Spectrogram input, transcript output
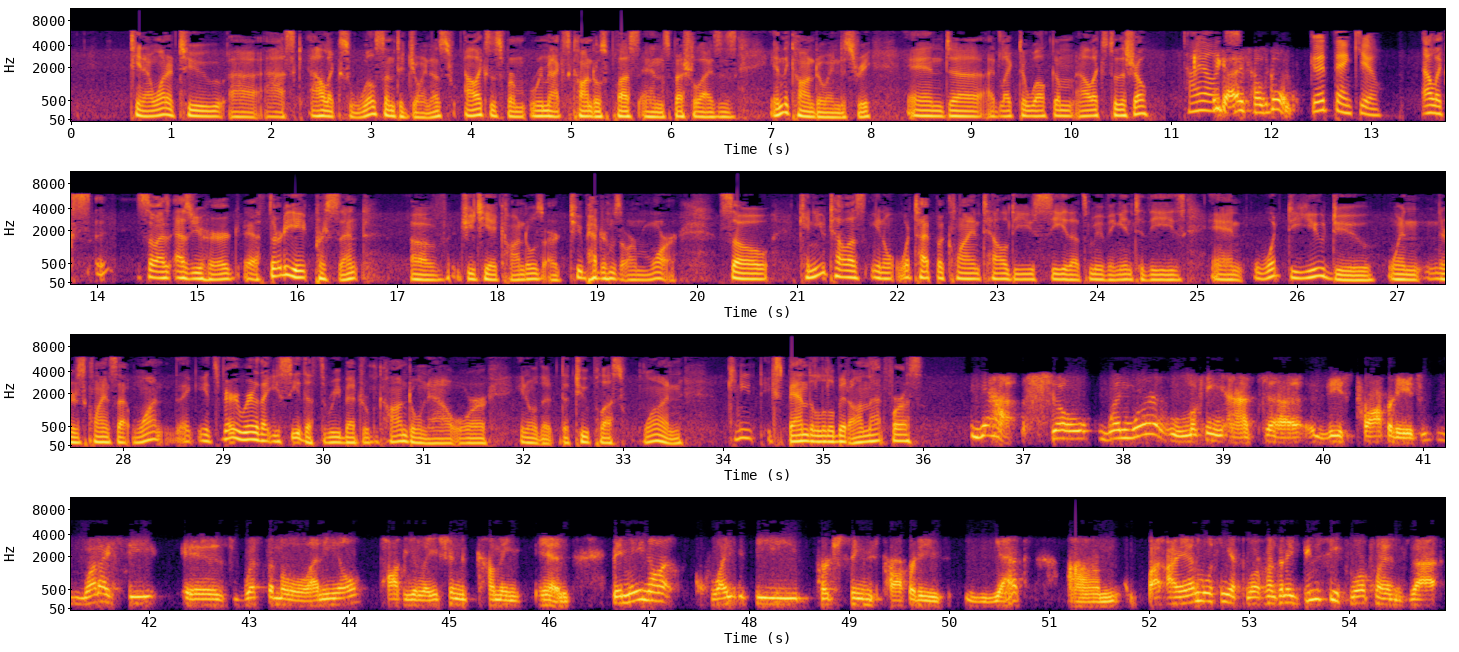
Tina, I wanted to uh, ask Alex Wilson to join us. Alex is from Remax Condos Plus and specializes in the condo industry. And uh, I'd like to welcome Alex to the show. Hi, Alex. Hey, guys. How's it going? Good, thank you. Alex, so as, as you heard, uh, 38% of GTA condos are two bedrooms or more. So, can you tell us, you know, what type of clientele do you see that's moving into these, and what do you do when there's clients that want? Like, it's very rare that you see the three bedroom condo now, or you know, the the two plus one. Can you expand a little bit on that for us? Yeah. So when we're looking at uh, these properties, what I see is with the millennial population coming in, they may not quite be purchasing these properties yet, um, but I am looking at floor plans, and I do see floor plans that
